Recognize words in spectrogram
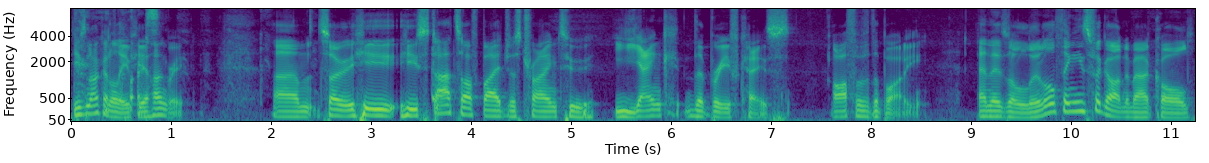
He's not going to leave here hungry. Um, so he he starts off by just trying to yank the briefcase off of the body, and there's a little thing he's forgotten about called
